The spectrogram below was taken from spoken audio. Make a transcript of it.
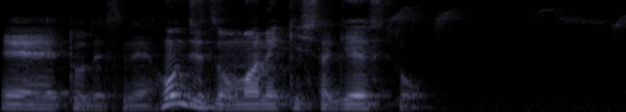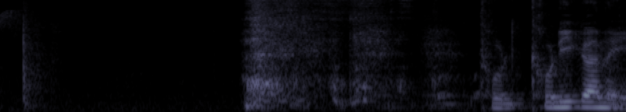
えー、っとですね、本日お招きしたゲスト。鳥、鳥がね。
